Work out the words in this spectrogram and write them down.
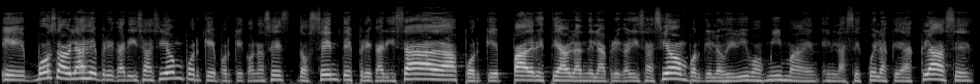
Eh, vos hablás de precarización, ¿por qué? Porque conoces docentes precarizadas, porque padres te hablan de la precarización, porque los vivimos misma en, las escuelas que das clases.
